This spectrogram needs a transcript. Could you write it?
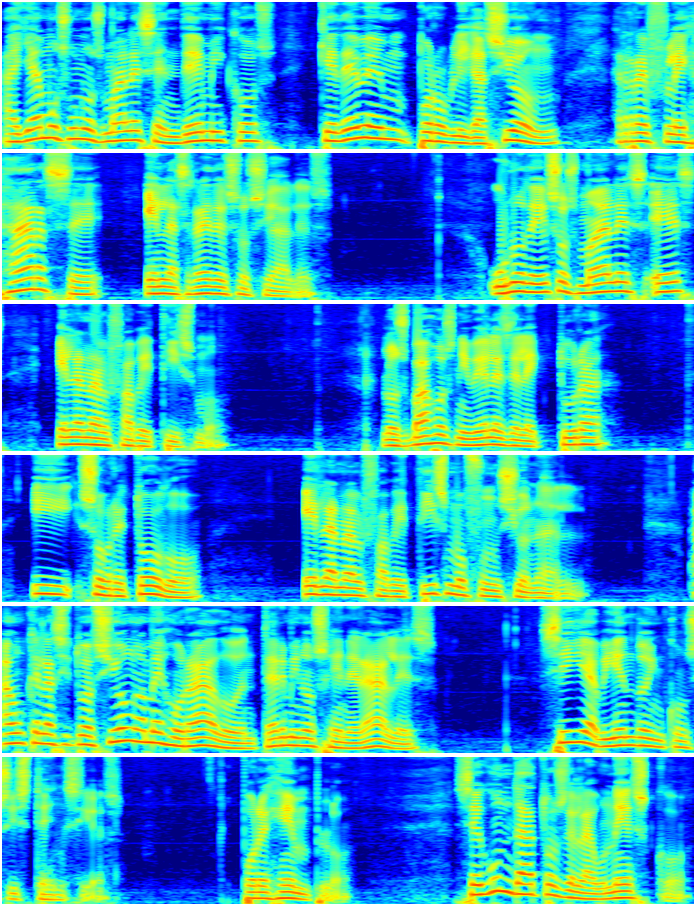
hallamos unos males endémicos que deben, por obligación, reflejarse en las redes sociales. Uno de esos males es el analfabetismo, los bajos niveles de lectura y, sobre todo, el analfabetismo funcional. Aunque la situación ha mejorado en términos generales, sigue habiendo inconsistencias. Por ejemplo, según datos de la UNESCO,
